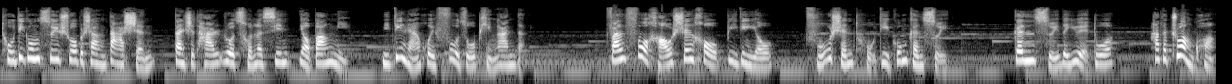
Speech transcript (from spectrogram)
土地公虽说不上大神，但是他若存了心要帮你，你定然会富足平安的。凡富豪身后必定有福神土地公跟随，跟随的越多，他的状况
